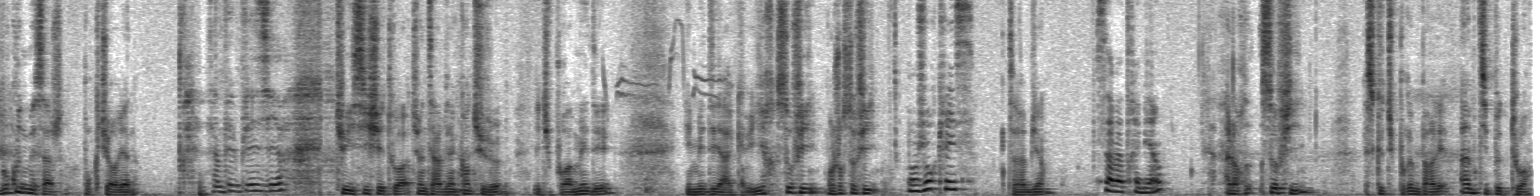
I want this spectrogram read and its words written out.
Beaucoup de messages pour que tu reviennes. Ça me fait plaisir. Tu es ici chez toi, tu interviens quand tu veux et tu pourras m'aider et m'aider à accueillir Sophie. Bonjour Sophie. Bonjour Chris. Ça va bien? Ça va très bien. Alors Sophie, est-ce que tu pourrais me parler un petit peu de toi?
